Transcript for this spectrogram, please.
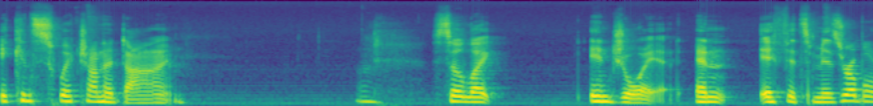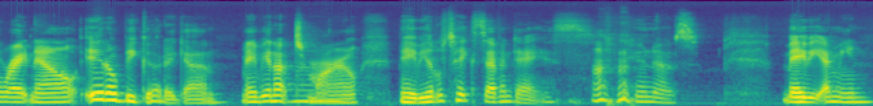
it can switch on a dime. So like enjoy it. And if it's miserable right now, it'll be good again. Maybe not tomorrow. Maybe it'll take 7 days. who knows? Maybe I mean,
